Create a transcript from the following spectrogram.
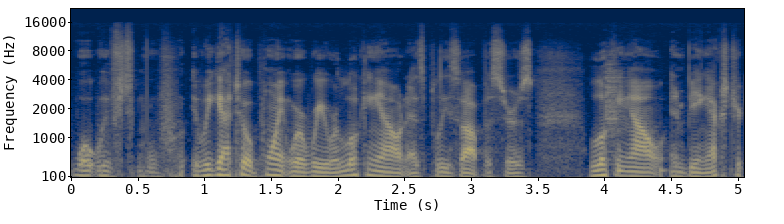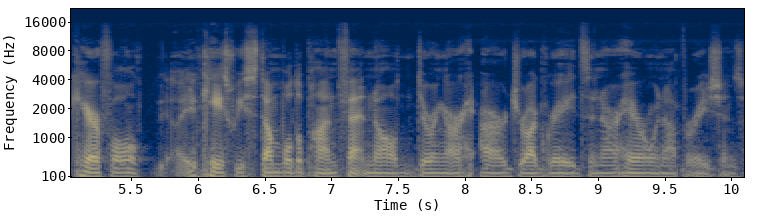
What we've we got to a point where we were looking out as police officers, looking out and being extra careful in case we stumbled upon fentanyl during our our drug raids and our heroin operations.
